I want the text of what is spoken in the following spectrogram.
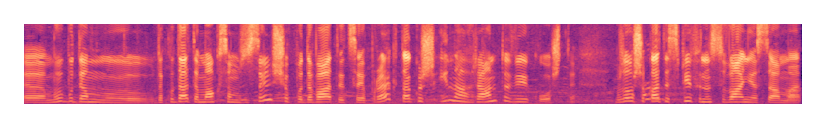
е, Ми будемо е, докладати максимум зусиль, щоб подавати цей проект також і на грантові кошти. Можливо, шукати співфінансування саме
